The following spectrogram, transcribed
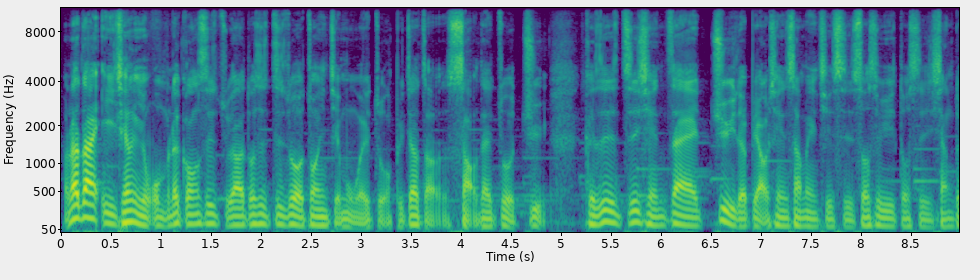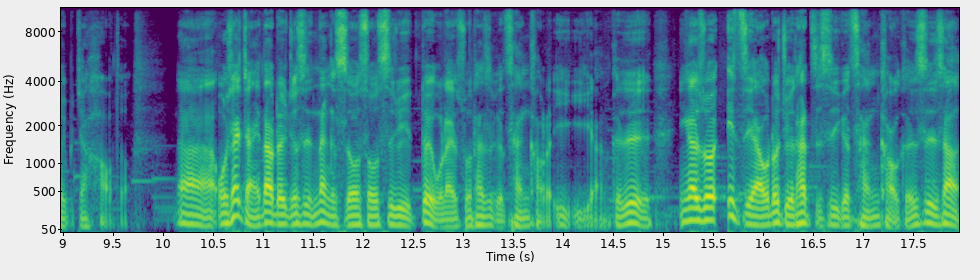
那当然，以前以我们的公司主要都是制作综艺节目为主，比较早少在做剧。可是之前在剧的表现上面，其实收视率都是相对比较好的。那我现在讲一大堆，就是那个时候收视率对我来说，它是个参考的意义啊。可是应该说一直以来我都觉得它只是一个参考。可是事实上，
